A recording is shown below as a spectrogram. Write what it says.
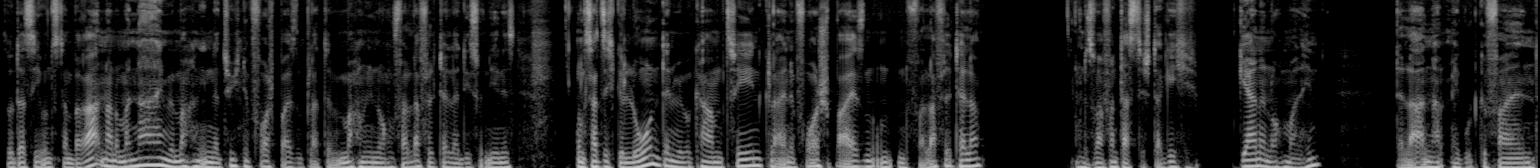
Sodass sie uns dann beraten hat und meinte, nein, wir machen ihnen natürlich eine Vorspeisenplatte, wir machen ihnen noch einen Falafelteller, dies und jenes. Und es hat sich gelohnt, denn wir bekamen zehn kleine Vorspeisen und einen Falafelteller. Und es war fantastisch. Da gehe ich gerne nochmal hin. Der Laden hat mir gut gefallen.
